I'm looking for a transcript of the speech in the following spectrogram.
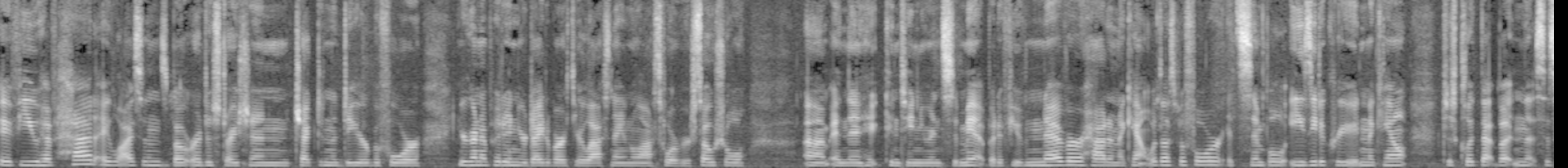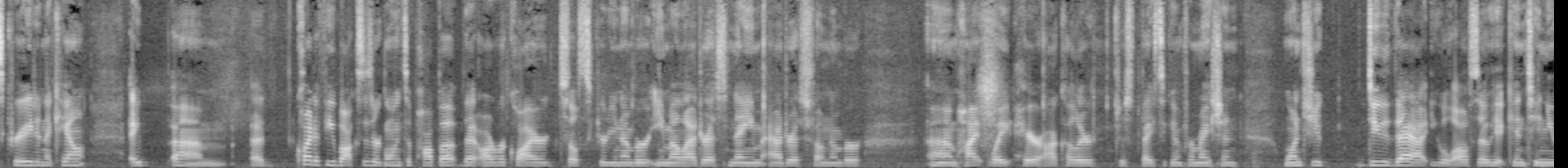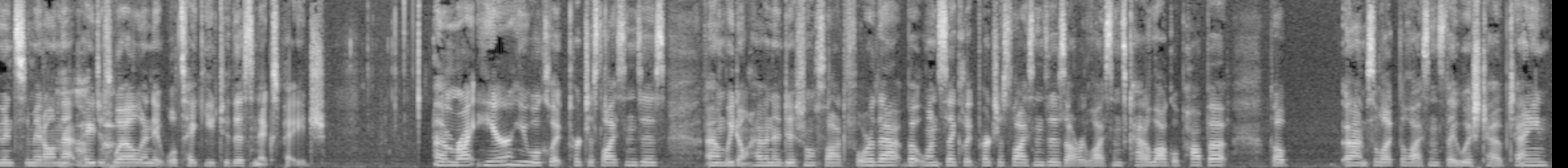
If you have had a license, boat registration, checked in a deer before, you're going to put in your date of birth, your last name, the last four of your social, um, and then hit continue and submit. But if you've never had an account with us before, it's simple, easy to create an account. Just click that button that says create an account. A, um, a quite a few boxes are going to pop up that are required: social security number, email address, name, address, phone number um, height, weight, hair, eye color, just basic information. Once you do that, you will also hit continue and submit on that page as well, and it will take you to this next page. Um, right here, you will click purchase licenses. Um, we don't have an additional slide for that, but once they click purchase licenses, our license catalog will pop up. They'll um, select the license they wish to obtain,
